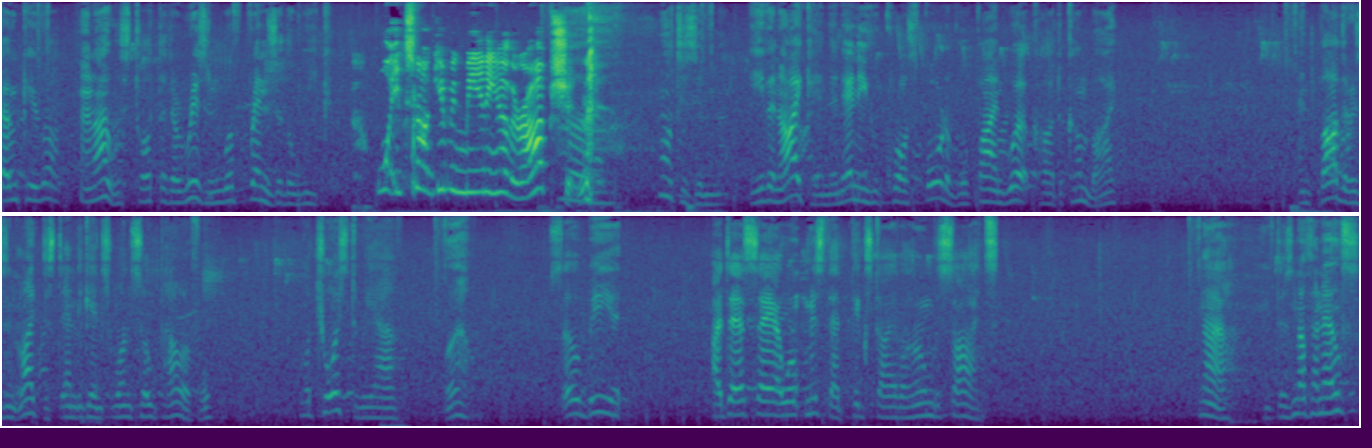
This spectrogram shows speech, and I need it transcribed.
Don't give up. And I was taught that Arisen were friends of the weak. Well, it's not giving me any other option. what is in that? Even I can, and any who cross Fordham will find work hard to come by. And father isn't like to stand against one so powerful. What choice do we have? Well, so be it. I dare say I won't miss that pigsty of a home besides. Now, if there's nothing else,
